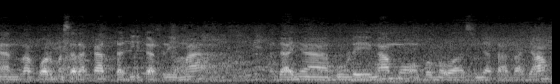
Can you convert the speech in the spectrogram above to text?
dengan lapor masyarakat tadi kita terima. Adanya bule ngamuk membawa senjata tajam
